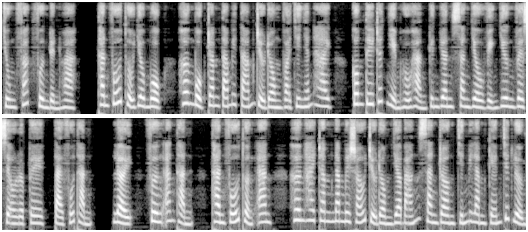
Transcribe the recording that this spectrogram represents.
Trung Phát Phương Định Hòa, thành phố Thủ Dầu Một, hơn 188 triệu đồng và chi nhánh 2, công ty trách nhiệm hữu hạn kinh doanh xăng dầu Viễn Dương VCORP tại Phú Thạnh, Lợi, phường An Thạnh, thành phố Thuận An, hơn 256 triệu đồng do bán xăng RON 95 kém chất lượng.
